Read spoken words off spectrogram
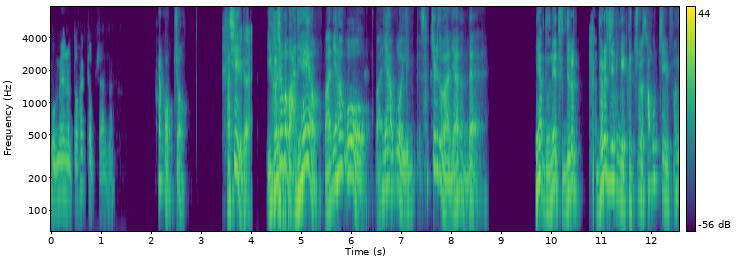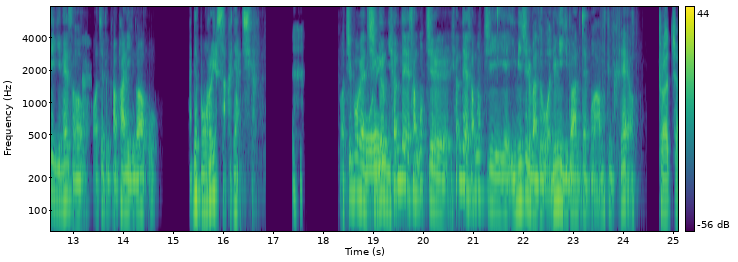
보면은 또할 게 없지 않나? 할 거 없죠. 사실 그러니까 이거저거 많이 해요. 많이 하고 많이 하고 이- 삽질도 많이 하는데 그냥 눈에 두드러 두드러지는 게 그쪽 삼국지일 뿐이긴 해서 어쨌든 간판이기도 하고. 근데 모르겠어 그냥 지금. 어찌 보면 오이. 지금 현대 삼국지를 현대 삼국지의 이미지를 만든 원흉이기도 한데 뭐 아무튼 그래요. 그렇죠.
